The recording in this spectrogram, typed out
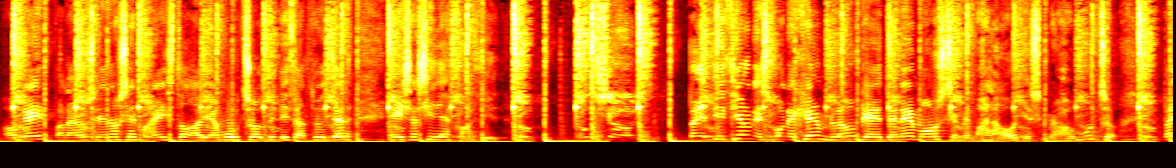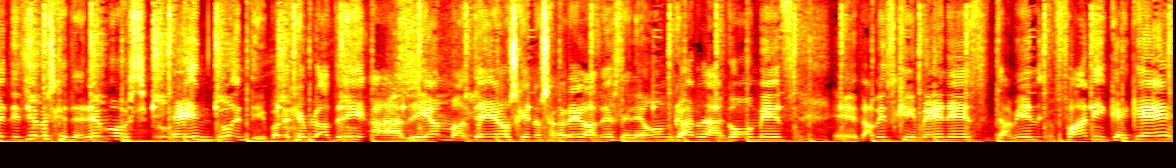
¿ok? Para los que no sepáis todavía mucho utilizar Twitter, es así de fácil. Peticiones, por ejemplo, que tenemos, se me va la olla, se me va mucho. Peticiones que tenemos en 20. Por ejemplo, Adri, Adrián Mateos, que nos agrega desde León, Carla Gómez, eh, David Jiménez, también Fanny Keke.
